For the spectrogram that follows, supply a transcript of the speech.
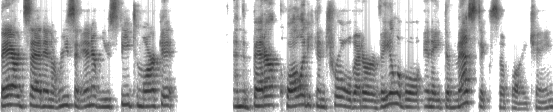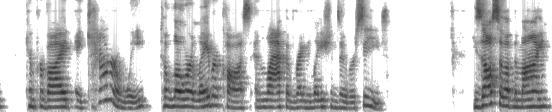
Bayard said in a recent interview speed to market and the better quality control that are available in a domestic supply chain can provide a counterweight to lower labor costs and lack of regulations overseas. He's also of the mind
